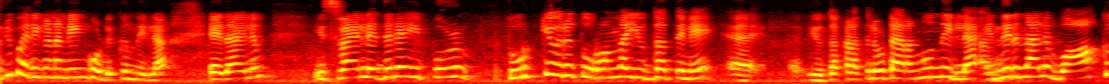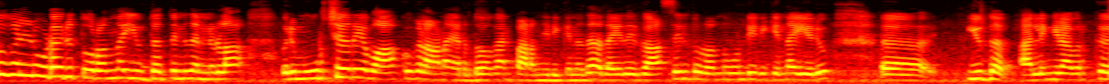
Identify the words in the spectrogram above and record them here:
ഒരു പരിഗണനയും കൊടുക്കുന്നില്ല. ഏതായാലും ഇസ്രായേലിനെതിരെ ഇപ്പോഴും തുർക്കി ഒരു തുറന്ന യുദ്ധത്തിന് യുദ്ധക്കളത്തിലോട്ട് ഇറങ്ങുന്നില്ല. എന്നിരുന്നാലും വാക്കുകളിലൂടെ ഒരു തുറന്ന യുദ്ധത്തിന് തന്നെയുള്ള ഒരു മൂർച്ചേറിയ വാക്കുകളാണ് എർദോഗാൻ പറഞ്ഞിരിക്കുന്നത്. അതായത് ഗാസയിൽ തുടർന്നുകൊണ്ടിരിക്കുന്ന ഈ ഒരു യുദ്ധം അല്ലെങ്കിൽ അവർക്ക്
